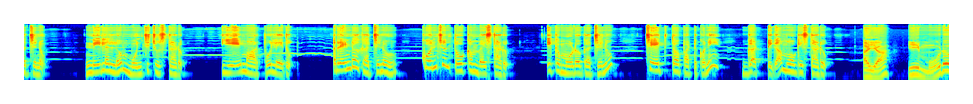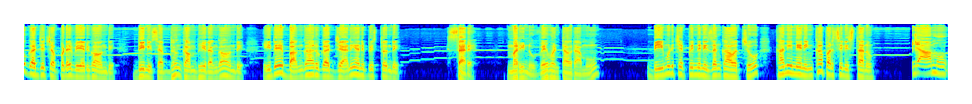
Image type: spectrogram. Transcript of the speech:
గజ్జెను. నీళ్ళల్లో ముంచి చూస్తాడు. ఏ మార్పు లేదు. రెండో గజ్జెను కొంచెం తూకం వేస్తాడు. ఇక మూడో గజ్జెను చేతితో పట్టుకొని గట్టిగా మోగిస్తాడు. అయ్యా ఈ మూడో గజ్జె చప్పుడే వేరుగా ఉంది. దీని శబ్దం గంభీరంగా ఉంది. ఇదే బంగారు గజ్జె అని అనిపిస్తుంది. సరే మరి నువ్వేమంటావు రాము? భీముడు చెప్పింది నిజం కావచ్చు కానీ నేనింకా పరిశీలిస్తాను. రాము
